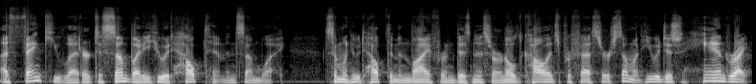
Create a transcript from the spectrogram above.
a thank you letter to somebody who had helped him in some way, someone who had helped him in life or in business or an old college professor, someone. He would just handwrite.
